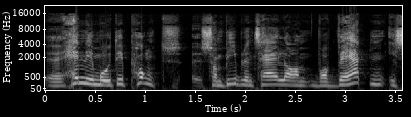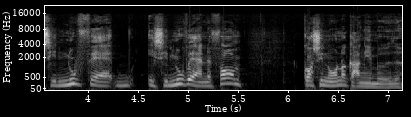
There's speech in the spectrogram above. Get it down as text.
øh, hen imod det punkt, øh, som Bibelen taler om, hvor verden i sin, nuvær, i sin nuværende form går sin undergang i møde.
